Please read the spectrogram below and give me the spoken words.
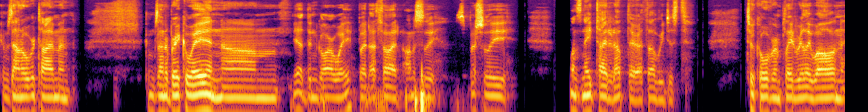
comes down to overtime and comes down to breakaway and um, yeah, it didn't go our way. But I thought honestly, especially once Nate tied it up there, I thought we just took over and played really well in the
